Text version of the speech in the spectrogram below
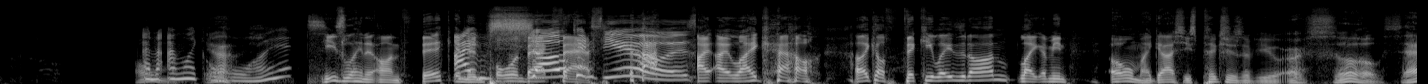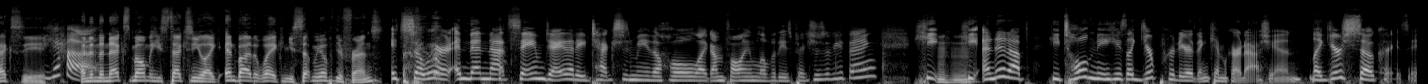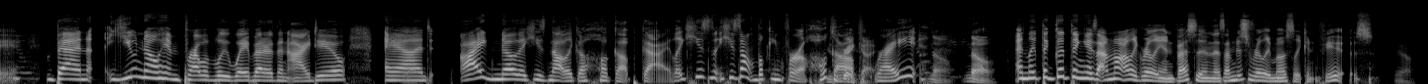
Oh and I'm like, gosh. what? He's laying it on thick and I'm then pulling so back fast. confused. I, I like how I like how thick he lays it on. Like, I mean, oh my gosh, these pictures of you are so sexy. Yeah. And then the next moment he's texting you like, and by the way, can you set me up with your friends? It's so weird. And then that same day that he texted me the whole like I'm falling in love with these pictures of you thing, he Mm-hmm. he ended up he told me he's like you're prettier than Kim Kardashian. Like you're so crazy. Ben, you know him probably way better than I do, and I know that he's not like a hookup guy. Like he's he's not looking for a hookup, guy. right? No, no. And like the good thing is I'm not like really invested in this. I'm just really mostly confused. Yeah.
